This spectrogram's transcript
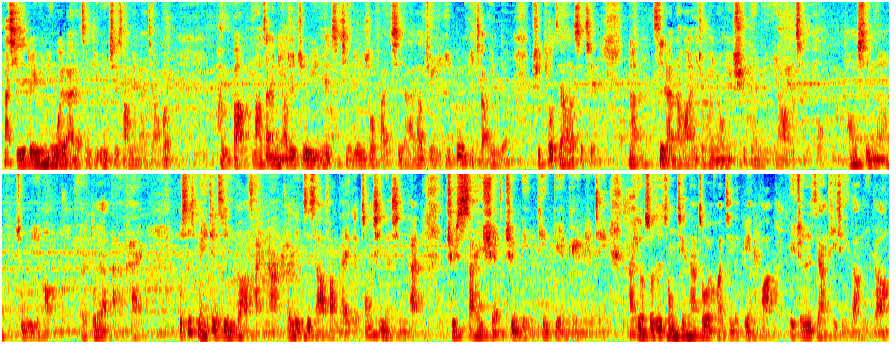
那其实对于你未来的整体运势上面来讲，会很棒。然后再来，你要去注意一件事情，就是说凡事啊，要注意一步一脚印的去做这样的事情。那自然的话，你就会容易取得你要的成果。同时呢，注意哈，耳朵要打开。不是每一件事情都要采纳，可是你至少要放在一个中性的心态去筛选、去聆听别人给你的建议。它有时候是中间啊，周围环境的变化，也就是这样提醒到你的哦，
